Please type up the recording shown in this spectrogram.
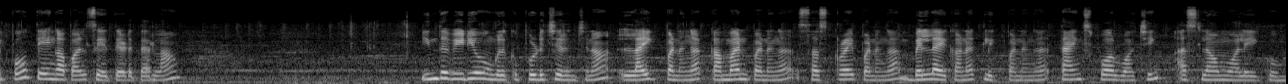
இப்போது தேங்காய் பால் சேர்த்து எடுத்துடலாம். இந்த வீடியோ உங்களுக்கு பிடிச்சிருந்துச்சுன்னா லைக் பண்ணுங்கள் கமெண்ட் பண்ணுங்கள் சப்ஸ்கிரைப் பண்ணுங்கள் பெல் ஐக்கானை கிளிக் பண்ணுங்கள் தேங்க்ஸ் ஃபார் வாட்சிங் அஸ்லாம் வலைக்கும்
